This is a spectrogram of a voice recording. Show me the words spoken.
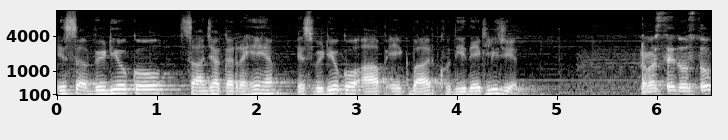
इस वीडियो को साझा कर रहे हैं। इस वीडियो को आप एक बार खुद ही देख लीजिए। नमस्ते दोस्तों।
